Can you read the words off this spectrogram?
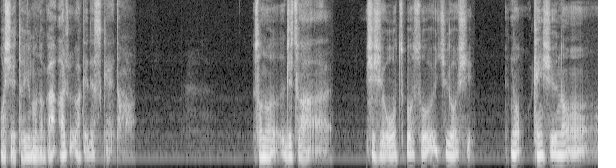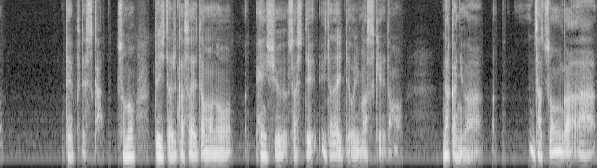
教えというものがあるわけですけれどもその実は師匠大坪総一郎氏の研修のテープですかそのデジタル化されたものを編集させていただいておりますけれども中には雑音が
